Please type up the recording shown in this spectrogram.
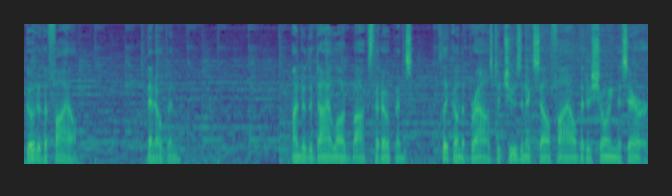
Go to the file. Then open. Under the dialog box that opens, click on the Browse to choose an Excel file that is showing this error.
